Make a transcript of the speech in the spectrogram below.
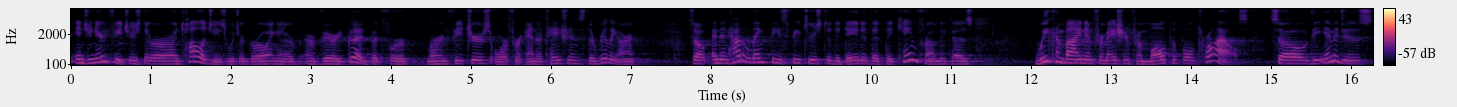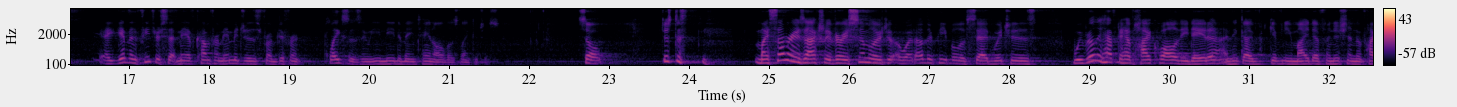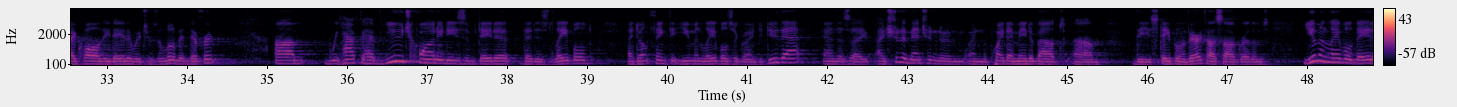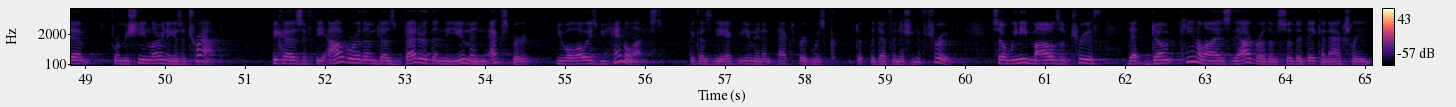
engineered features, there are ontologies which are growing and are, are very good, but for learned features or for annotations, there really aren't. So, and then how to link these features to the data that they came from, because we combine information from multiple trials. So the images, a given feature set may have come from images from different places, and we need to maintain all those linkages. So just to, my summary is actually very similar to what other people have said, which is we really have to have high quality data. I think I've given you my definition of high quality data, which is a little bit different. Um, we have to have huge quantities of data that is labeled. I don't think that human labels are going to do that. And as I, I should have mentioned in, the point I made about um, the Staple and Veritas algorithms, human labeled data for machine learning is a trap. Because if the algorithm does better than the human expert, you will always be penalized because the human expert was the definition of truth. So we need models of truth that don't penalize the algorithm so that they can actually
